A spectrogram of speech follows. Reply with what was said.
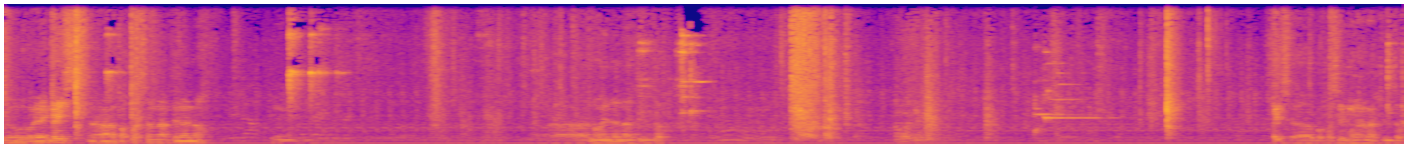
So, napakwas na natin ano. Uh, anuhin na natin to. Okay. Guys, uh, bakasin muna natin to.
